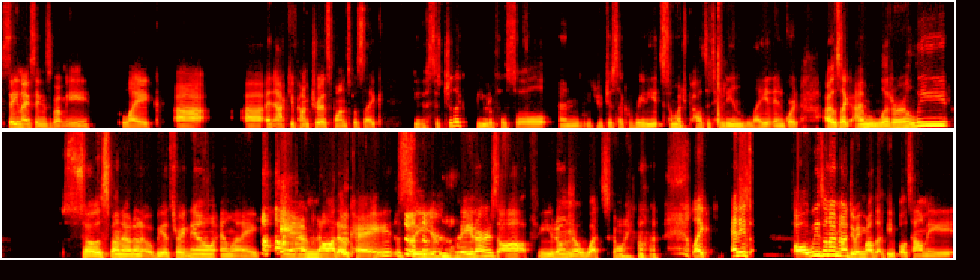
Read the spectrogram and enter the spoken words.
say nice things about me. Like uh, uh, an acupuncturist once was like, "You have such a like beautiful soul, and you just like radiate so much positivity and light and gorgeous." I was like, "I'm literally." So spun out on opiates right now and like am not okay. So your radar's off. You don't know what's going on. Like, and it's always when I'm not doing well that people tell me,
